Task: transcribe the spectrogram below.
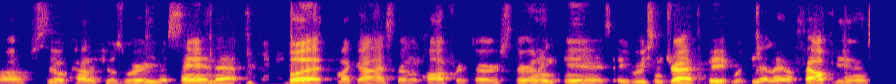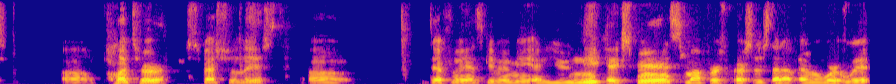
Uh, still kind of feels weird even saying that, but my guy Sterling Hofrichter. Sterling is a recent draft pick with the Atlanta Falcons, uh, punter specialist. Uh, definitely has given me a unique experience. My first specialist that I've ever worked with.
